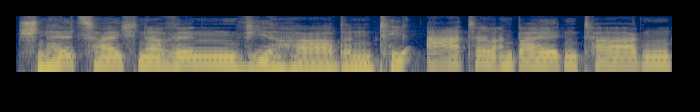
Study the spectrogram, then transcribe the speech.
Schnellzeichnerin, wir haben Theater an beiden Tagen,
